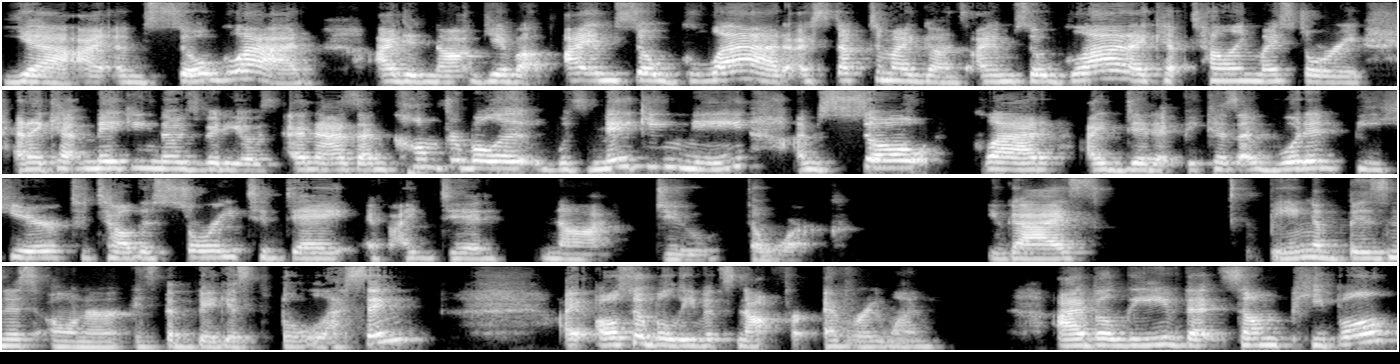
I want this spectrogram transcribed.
yeah, I am so glad I did not give up. I am so glad I stuck to my guns. I am so glad I kept telling my story and I kept making those videos. And as uncomfortable it was making me, I'm so glad I did it because I wouldn't be here to tell this story today if I did not do the work. You guys, being a business owner is the biggest blessing. I also believe it's not for everyone. I believe that some people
